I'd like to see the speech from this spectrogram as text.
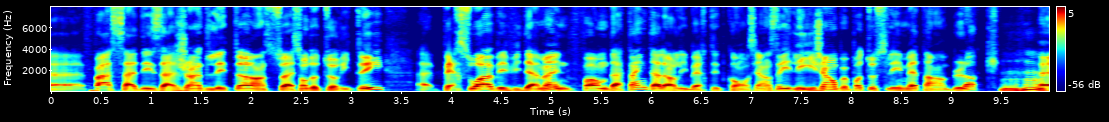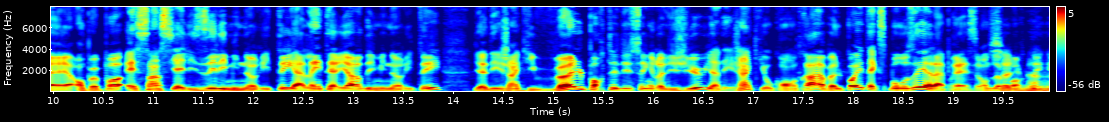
euh, face à des agents de l'État en situation d'autorité, euh, perçoivent évidemment une forme d'atteinte à leur liberté de conscience. Et les gens, on peut pas tous les mettre en bloc. Euh, on peut pas essentialiser les minorités. À l'intérieur des minorités, il y a des gens qui veulent porter des signes religieux. Il y a des gens qui, au contraire, veulent pas être exposés à la pression de le Absolument, porter.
